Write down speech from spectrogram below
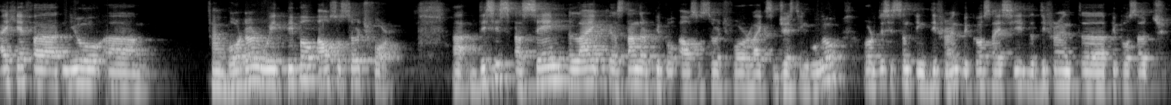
I have a new um, a border with people also search for. Uh, this is a same like uh, standard people also search for like suggesting Google, or this is something different because I see the different uh, people search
